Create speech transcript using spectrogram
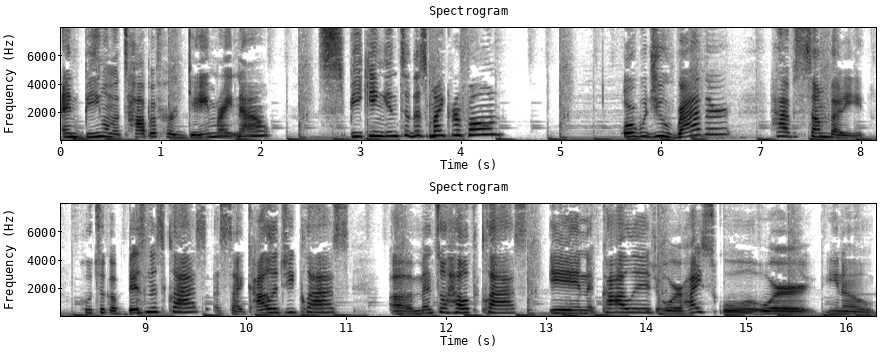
and being on the top of her game right now, speaking into this microphone? Or would you rather have somebody who took a business class, a psychology class, a mental health class in college or high school or, you know,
